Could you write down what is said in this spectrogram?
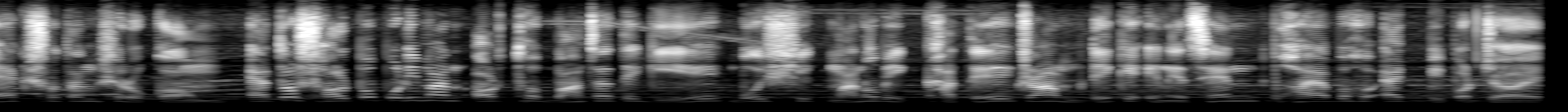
এক শতাংশেরও কম। এত স্বল্প পরিমাণ অর্থ বাঁচাতে গিয়ে বৈশ্বিক মানবিক খাতে ট্রাম্প ডেকে এনেছেন ভয়াবহ এক বিপর্যয়।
